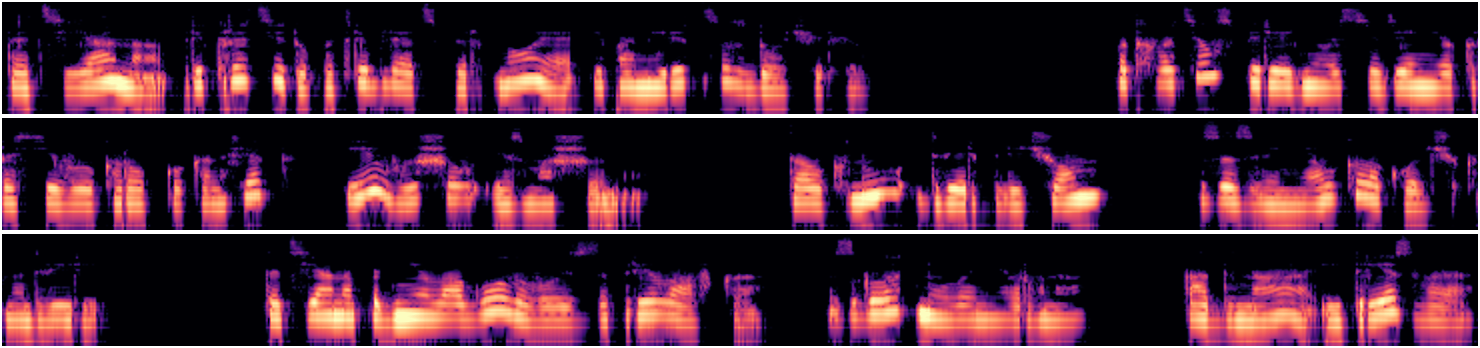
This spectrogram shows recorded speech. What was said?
Татьяна прекратит употреблять спиртное и помирится с дочерью. подхватил с переднего сиденья красивую коробку конфет и вышел из машины. Толкнул дверь плечом, зазвенел колокольчик на двери. Татьяна подняла голову из-за прилавка, сглотнула нервно. Одна и трезвая,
